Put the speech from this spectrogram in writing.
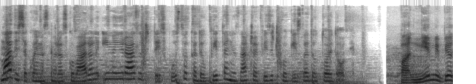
Mladi sa kojima smo razgovarali imaju različite iskustva kada je u pitanju značaj fizičkog izgleda u toj dobi. Pa nije mi bio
